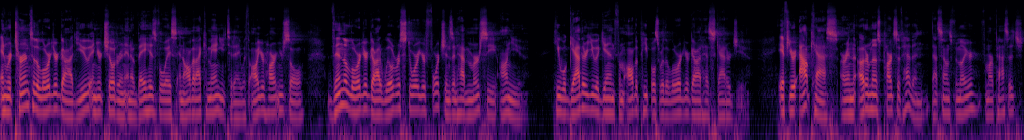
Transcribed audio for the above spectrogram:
And return to the Lord your God, you and your children, and obey his voice and all that I command you today with all your heart and your soul. Then the Lord your God will restore your fortunes and have mercy on you. He will gather you again from all the peoples where the Lord your God has scattered you. If your outcasts are in the uttermost parts of heaven, that sounds familiar from our passage.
